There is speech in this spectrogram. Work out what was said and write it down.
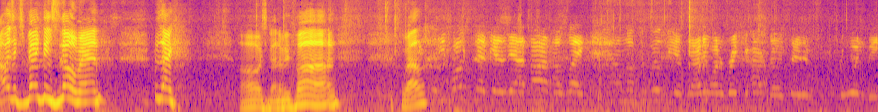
I was expecting snow, man. It was like, oh, it's gonna be fun. Well, When you posted that the other day, I thought, I was like, I don't know if it will be, but I didn't want to break your heart, though, and say that it wouldn't be.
